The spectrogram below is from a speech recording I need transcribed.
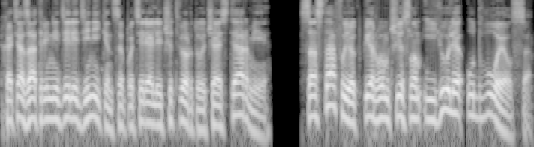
Хотя за три недели деникинцы потеряли четвертую часть армии, состав ее к первым числам июля удвоился.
